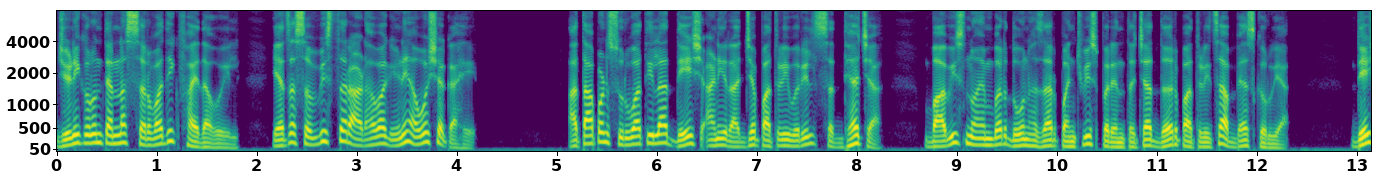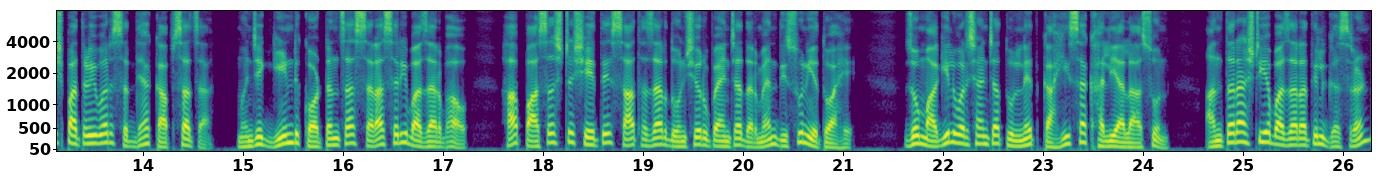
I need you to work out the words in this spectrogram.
जेणेकरून त्यांना सर्वाधिक फायदा होईल याचा सविस्तर आढावा घेणे आवश्यक आहे. आता आपण सुरुवातीला देश आणि राज्य पातळीवरील सध्याच्या बावीस नोव्हेंबर दोन हजार पंचवीस पर्यंतच्या दर पातळीचा अभ्यास करूया. देशपातळीवर सध्या कापसाचा म्हणजे गिंड कॉटनचा सरासरी बाजारभाव हा पासष्ट शे ते सात हजार दोनशे रुपयांच्या दरम्यान दिसून येतो आहे. जो मागील वर्षांच्या तुलनेत काहीसा खाली आला असून आंतरराष्ट्रीय बाजारातील घसरण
